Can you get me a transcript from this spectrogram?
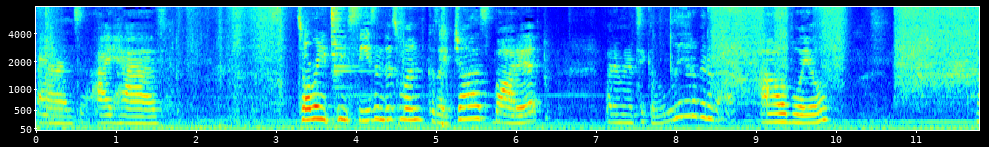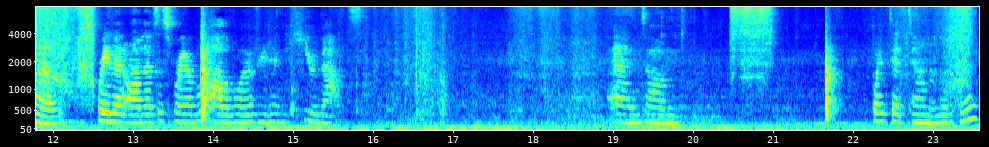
and I have it's already pre-seasoned this one because I just bought it. But I'm gonna take a little bit of olive oil. Of spray that on. That's a sprayable olive oil if you didn't hear that. And um, wipe that down a little bit.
